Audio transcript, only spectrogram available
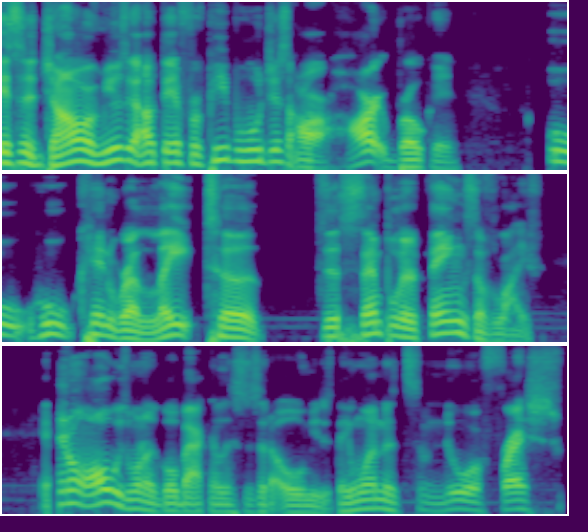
it's a genre of music out there for people who just are heartbroken, who who can relate to the simpler things of life. And they don't always want to go back and listen to the old music. They wanted some newer, fresh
